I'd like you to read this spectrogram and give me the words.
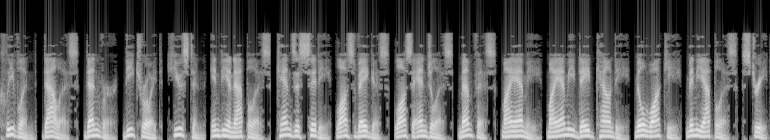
Cleveland, Dallas, Denver, Detroit, Houston, Indianapolis, Kansas City, Las Vegas, Los Angeles, Memphis, Miami, Miami-Dade County, Milwaukee, Minneapolis, St.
